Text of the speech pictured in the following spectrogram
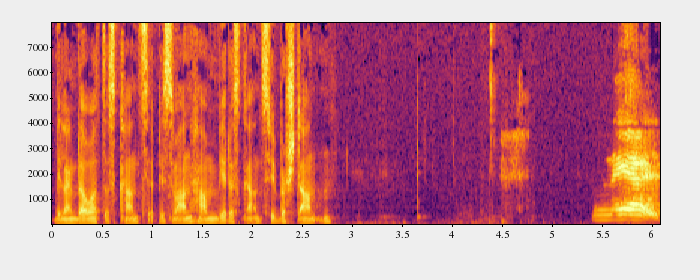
Wie lange dauert das Ganze? Bis wann haben wir das Ganze überstanden? Naja,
